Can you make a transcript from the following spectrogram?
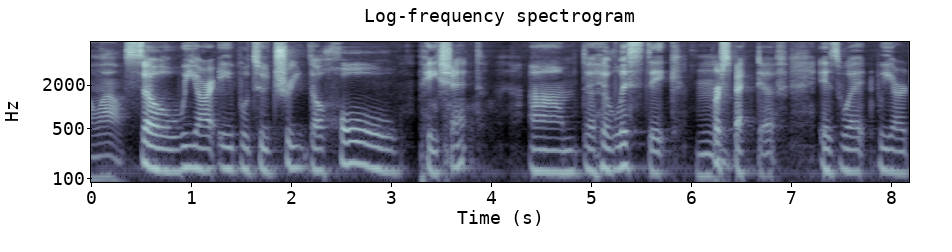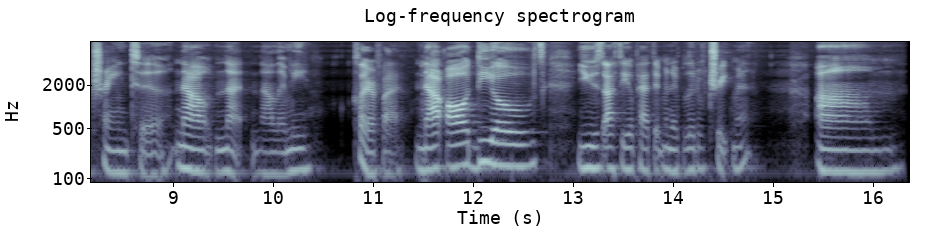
Oh wow. So we are able to treat the whole patient. Um, the holistic perspective is what we are trained to. Now, not now. Let me clarify. Not all DOs use osteopathic manipulative treatment. Um,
